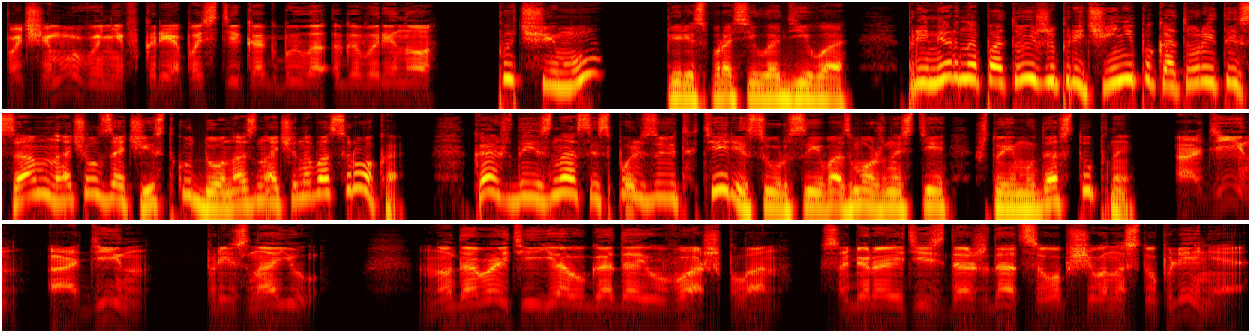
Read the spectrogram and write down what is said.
Почему вы не в крепости, как было оговорено? Почему? переспросила Дива. Примерно по той же причине, по которой ты сам начал зачистку до назначенного срока. Каждый из нас использует те ресурсы и возможности, что ему доступны. Один, один, признаю. Но давайте я угадаю ваш план. Собираетесь дождаться общего наступления,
